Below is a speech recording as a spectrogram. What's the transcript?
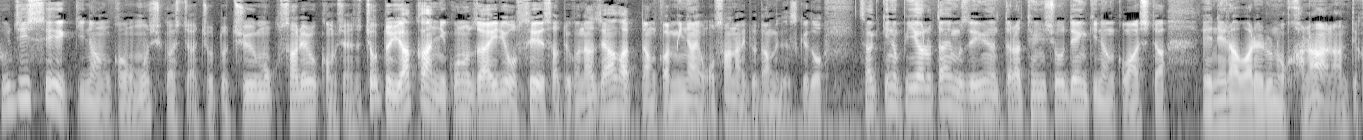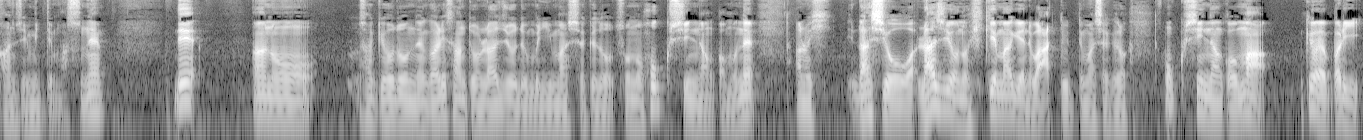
不二精機なんかももしかしたらちょっと注目されるかもしれないです。ちょっと夜間にこの材料精査というかなぜ上がったんか見ない、押さないとダメですけど、さっきの PR タイムズで言うんやったら天昇電気なんかは明日、え狙われるのかななんて感じで見てますね。で、あの先ほどね、ガリさんとのラジオでも言いましたけど、その北進なんかもね、あの、ラジオは、ラジオの引け間際にわーって言ってましたけど、北進なんかをまあ、今日はやっぱり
